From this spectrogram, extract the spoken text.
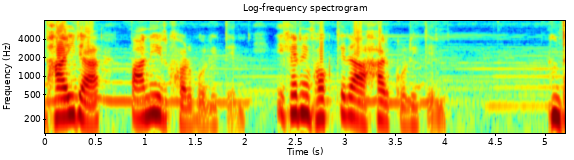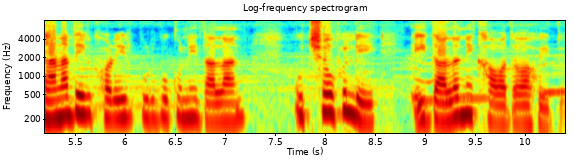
ভাইরা পানের ঘর বলিতেন। এখানে ভক্তেরা আহার করিতেন। দানাদের ঘরের পূর্বকোণে দালান। উৎসব হলে এই দালানে খাওয়া দাওয়া হইত।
